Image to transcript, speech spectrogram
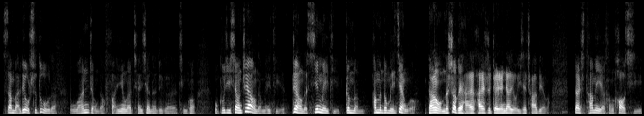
三百六十度的完整的反映了前线的这个情况。我估计像这样的媒体，这样的新媒体根本他们都没见过。当然，我们的设备还还是跟人家有一些差别了，但是他们也很好奇。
